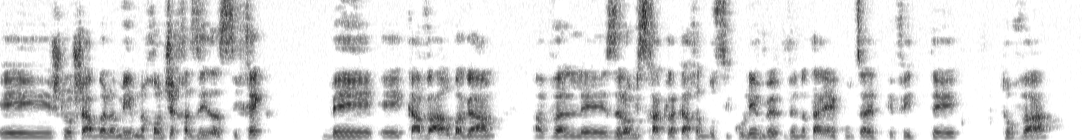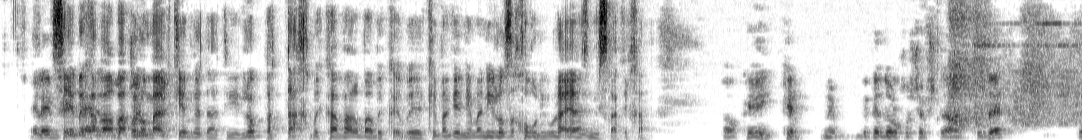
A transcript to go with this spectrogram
אה, שלושה בלמים. נכון שחזיזה שיחק בקו 4 גם אבל אה, זה לא משחק לקחת בו סיכונים ונתניה קבוצה התקפית אה, טובה שיחק כן בקו 4 אבל לא מהרכב לדעתי לא פתח בקו 4 כמגן ימני לא זכור לי אולי היה איזה משחק אחד. אוקיי כן בגדול חושב שאתה צודק. Uh,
